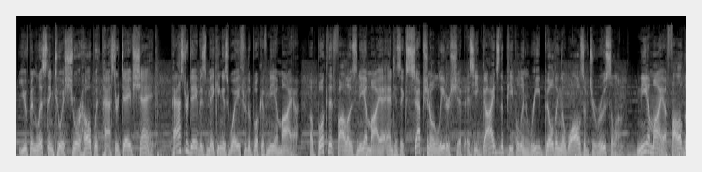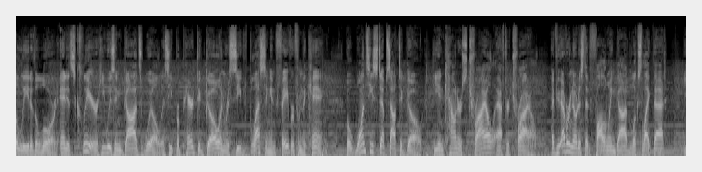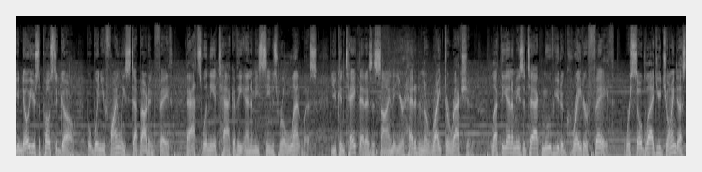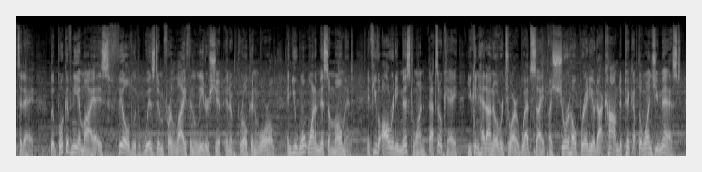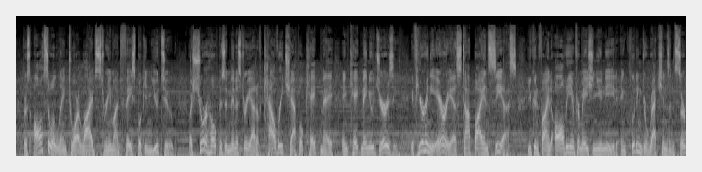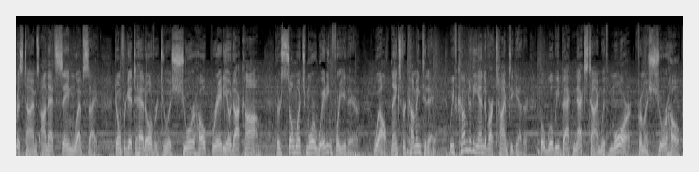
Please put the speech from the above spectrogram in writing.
You've been listening to A Sure Hope with Pastor Dave Shank. Pastor Dave is making his way through the book of Nehemiah, a book that follows Nehemiah and his exceptional leadership as he guides the people in rebuilding the walls of Jerusalem. Nehemiah followed the lead of the Lord, and it's clear he was in God's will as he prepared to go and received blessing and favor from the king. But once he steps out to go, he encounters trial after trial. Have you ever noticed that following God looks like that? You know you're supposed to go, but when you finally step out in faith, that's when the attack of the enemy seems relentless. You can take that as a sign that you're headed in the right direction. Let the enemy's attack move you to greater faith. We're so glad you joined us today. The book of Nehemiah is filled with wisdom for life and leadership in a broken world, and you won't want to miss a moment. If you've already missed one, that's okay. You can head on over to our website, ASureHopeRadio.com, to pick up the ones you missed. There's also a link to our live stream on Facebook and YouTube. A Sure Hope is a ministry out of Calvary Chapel, Cape May, in Cape May, New Jersey. If you're in the area, stop by and see us. You can find all the information you need, including directions and service times, on that same website. Don't forget to head over to ASureHopeRadio.com. There's so much more waiting for you there. Well, thanks for coming today. We've come to the end of our time together, but we'll be back next time with more from A Sure Hope.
